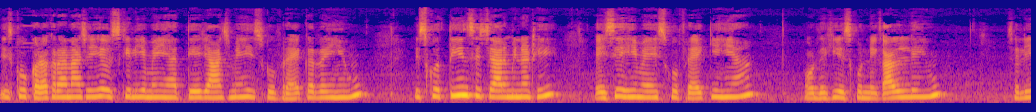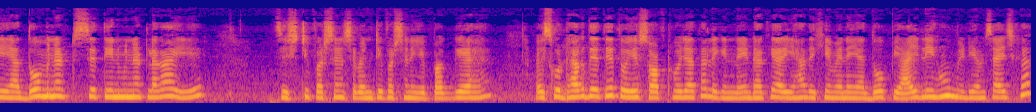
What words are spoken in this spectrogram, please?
इसको कड़क रहना चाहिए। उसके लिए मैं यहाँ तेज आँच में ही इसको फ्राई कर रही हूँ। इसको तीन से चार मिनट ही ऐसे ही मैं इसको फ्राई की यहाँ। और देखिए, इसको निकाल ली हूँ। चलिए, यहाँ दो मिनट से तीन मिनट लगा ये। सिक्सटी परसेंट, सेवेंटी परसेंट ये पक गया है। इसको ढक देते तो ये सॉफ्ट हो जाता, लेकिन नहीं ढके। और यहाँ देखिए, मैंने यहाँ दो प्याज ली हूँ, मीडियम साइज़ का।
